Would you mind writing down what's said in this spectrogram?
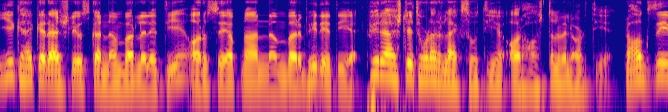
ये कहकर एशली उसका नंबर ले लेती है और उसे अपना नंबर भी देती है। फिर एशली थोड़ा रिलैक्स होती है और हॉस्टल में लौटती है। रॉक्सी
